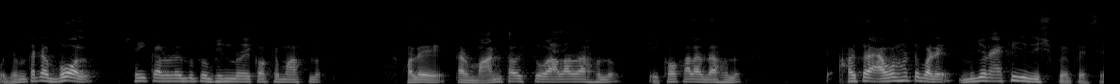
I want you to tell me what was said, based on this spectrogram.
ওজনটাটা বল, সেই কারণে দুটো ভিন্ন এককে মাপলো। ফলে তার মানটাও একটু আলাদা হলো, একক আলাদা হলো। হয়তো এমন হতে পারে, দুজন একই জিনিস পেপেছে,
